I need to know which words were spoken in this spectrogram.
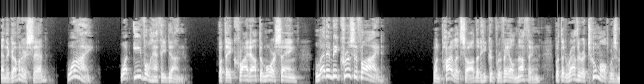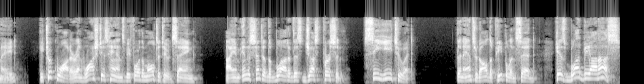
And the governor said, Why? What evil hath he done? But they cried out the more, saying, Let him be crucified. When Pilate saw that he could prevail nothing, but that rather a tumult was made, he took water and washed his hands before the multitude, saying, I am innocent of the blood of this just person. See ye to it. Then answered all the people and said, His blood be on us,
